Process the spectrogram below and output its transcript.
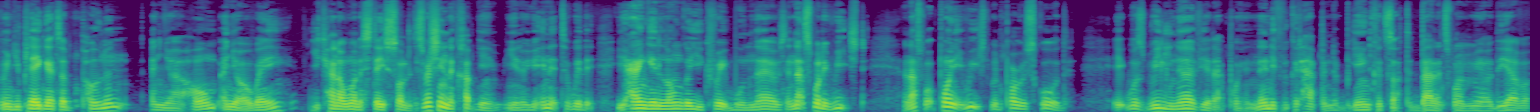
when you play against an opponent and you're at home and you're away, you kind of want to stay solid, especially in the cup game. You know, you're in it to win it. You hang in longer, you create more nerves, and that's what it reached. And that's what point it reached when Porro scored it was really nervy at that point. And then if it could happen, the game could start to balance one way or the other.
